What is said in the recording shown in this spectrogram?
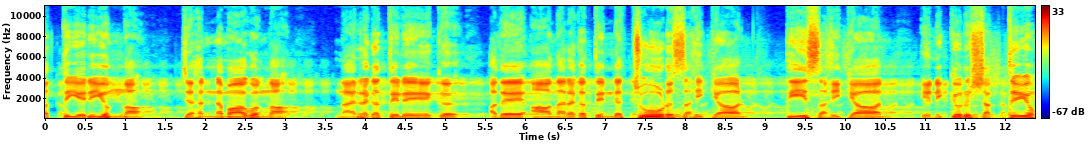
കത്തിയെരിയുന്ന ജഹന്നമാകുന്ന നരകത്തിലേക്ക് അതെ ആ നരകത്തിന്റെ ചൂട് സഹിക്കാൻ തീ സഹിക്കാൻ എനിക്കൊരു ശക്തിയും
